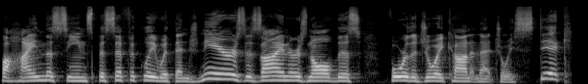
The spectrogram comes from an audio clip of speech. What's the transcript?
behind the scenes, specifically with engineers, designers, and all this for the Joy-Con and that joystick.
